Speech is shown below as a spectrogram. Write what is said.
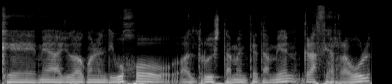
que me ha ayudado con el dibujo, altruistamente también. Gracias, Raúl.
